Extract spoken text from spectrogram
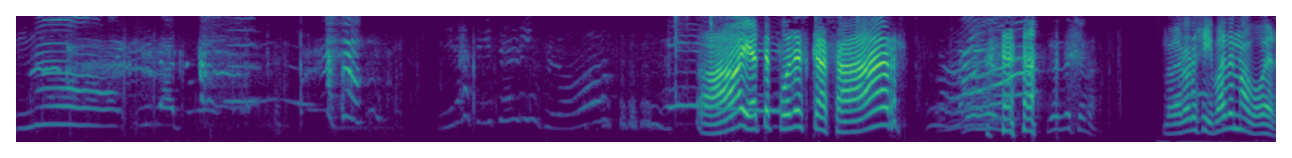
No, y la... Mira, sí se le infló. ¡Ah, ya te puedes casar! Échala. A ver, ahora sí, va de nuevo, a ver.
